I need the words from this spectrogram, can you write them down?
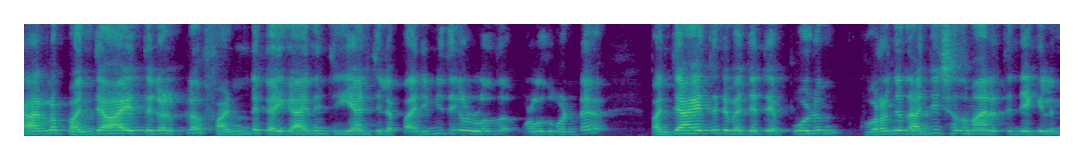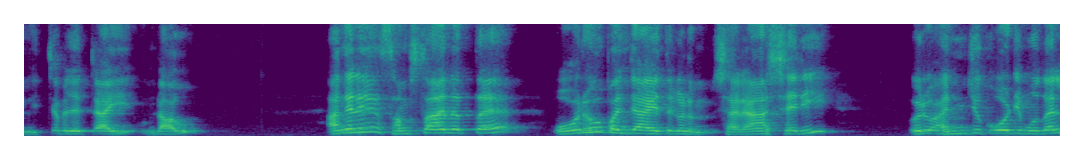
കാരണം പഞ്ചായത്തുകൾക്ക് ഫണ്ട് കൈകാര്യം ചെയ്യാൻ ചില പരിമിതികൾ ഉള്ളത് ഉള്ളതുകൊണ്ട് പഞ്ചായത്തിന്റെ ബജറ്റ് എപ്പോഴും കുറഞ്ഞത് അഞ്ച് ശതമാനത്തിന്റെയെങ്കിലും മിച്ച ബജറ്റായി ഉണ്ടാവും അങ്ങനെ സംസ്ഥാനത്ത് ഓരോ പഞ്ചായത്തുകളും ശരാശരി ഒരു അഞ്ച് കോടി മുതൽ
